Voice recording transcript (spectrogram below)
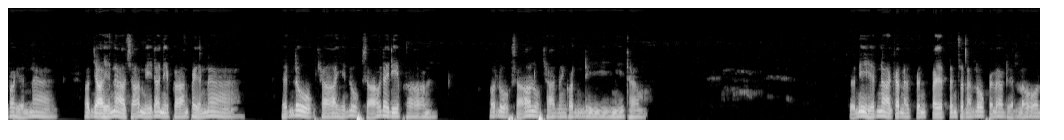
เพราะเห็นหน้า ปัญญาเห็นหน้าสามีได้นิพพานเพราะเห็นหน้า เห็นลูกชายเห็นลูกสาวได้ดีพานเพราะลูกสาวลูกชายเป็นคนดีมีธรรมตัวนี้เห็นหน้ากันอาจเป็นเปรตเป็นสนโลกไปแล้วเดือดร้อน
